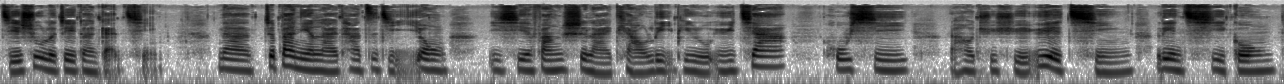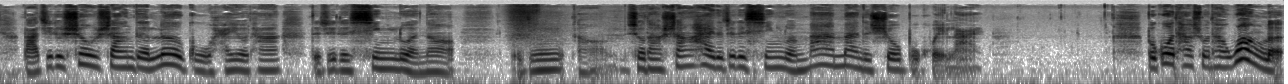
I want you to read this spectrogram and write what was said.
结束了这段感情。那这半年来，他自己用一些方式来调理，譬如瑜伽、呼吸，然后去学乐琴、练气功，把这个受伤的肋骨还有他的这个心轮呢、已经啊、受到伤害的这个心轮，慢慢的修补回来。不过他说他忘了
